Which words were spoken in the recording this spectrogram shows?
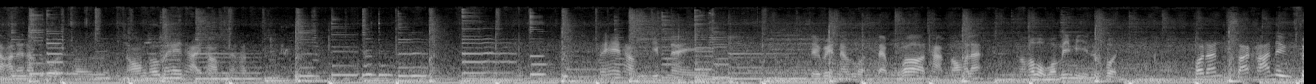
ร้านแล้วนะทุกคนน้องเขาไม่ให้ถ่ายทำนะครับ เซเว่นนะทุกคนแต่ผมก็ถามน้องเขาแล้วน้องเขาบอกว่าไม่มีทุกคน เพราะฉะนั้นสาขาหนึ่งเฟ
